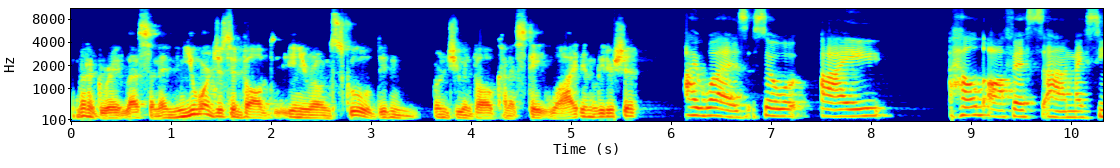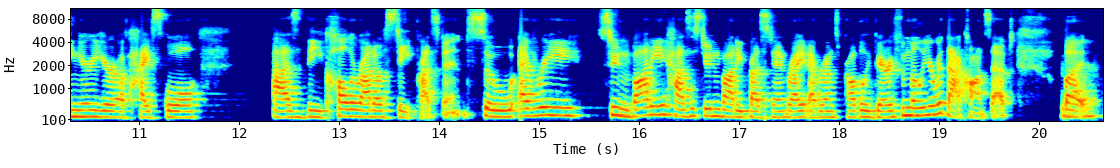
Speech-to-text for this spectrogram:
What a great lesson. And you weren't just involved in your own school, didn't weren't you involved kind of statewide in leadership? I was. So I held office um, my senior year of high school as the Colorado state president. So every student body has a student body president, right? Everyone's probably very familiar with that concept. But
